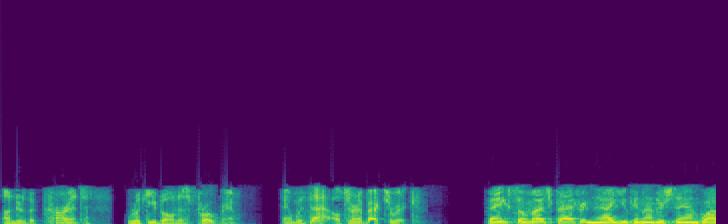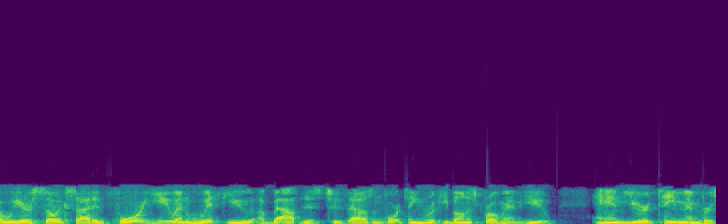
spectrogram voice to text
under the current rookie bonus program. And with that, I'll turn it back to Rick. Thanks so much, Patrick. Now you can understand why we are so excited for you and with you about this 2014 rookie bonus program. You and your team members,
